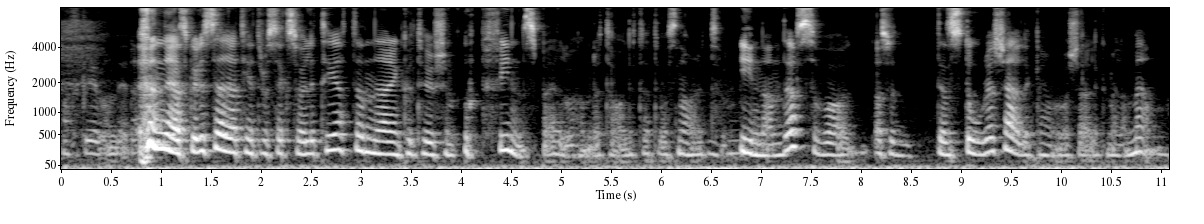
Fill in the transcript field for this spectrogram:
man skrev om det där? Nej, jag skulle säga att heterosexualiteten är en kultur som uppfinns på 1100-talet. Att det var snarare Mhm. innan dess var alltså, den stora kärleken var kärlek mellan män.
